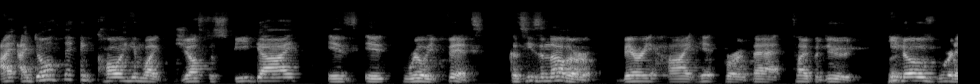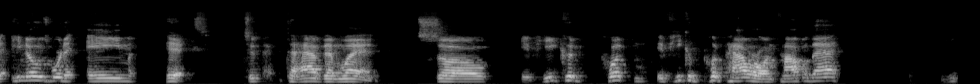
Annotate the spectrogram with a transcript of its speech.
I, I don't think calling him like just a speed guy is it really fits because he's another very high hit per bat type of dude. He knows where to he knows where to aim hits to to have them land. So if he could put if he could put power on top of that, he,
